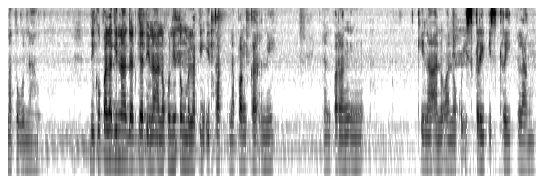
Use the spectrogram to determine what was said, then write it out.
matunaw. Di ko pala ginagadgad, inaano ko nitong malaking itak na pangkarne. Yan, parang kinaano-ano ko, scrape-scrape lang.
